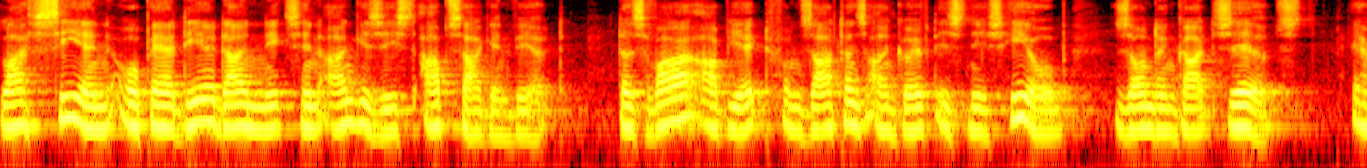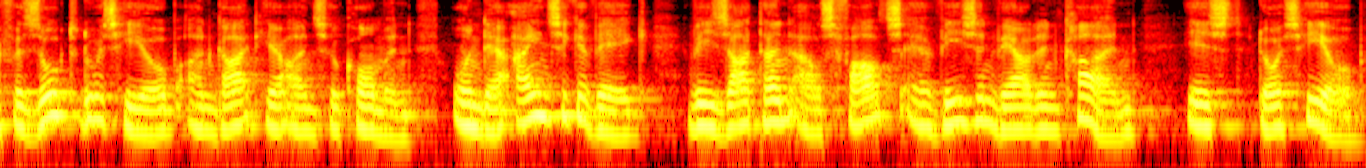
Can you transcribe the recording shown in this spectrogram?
Lass sehen, ob er dir dann nichts in Angesicht absagen wird. Das wahre Objekt von Satans Angriff ist nicht Hiob, sondern Gott selbst. Er versucht durch Hiob an Gott hier anzukommen und der einzige Weg, wie Satan als falsch erwiesen werden kann, ist durch Hiob.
